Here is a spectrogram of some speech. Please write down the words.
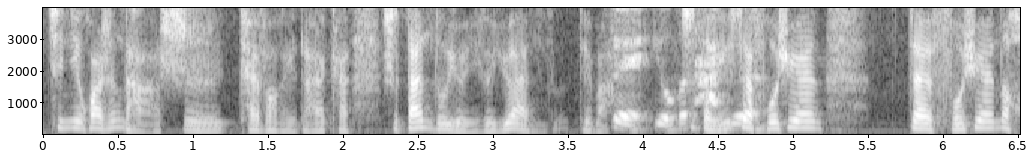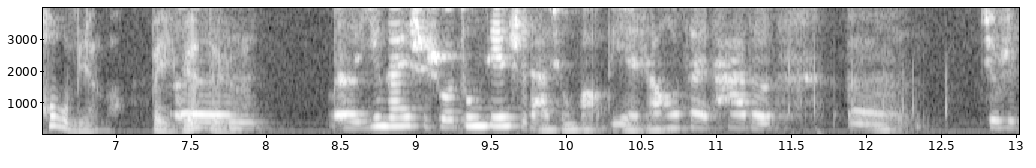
清净花生塔是开放给大家看，是单独有一个院子，对吧？对，有个是等于在佛学院，在佛学院的后面了，北边对吧？呃，应该是说中间是大雄宝殿，然后在它的呃，就是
